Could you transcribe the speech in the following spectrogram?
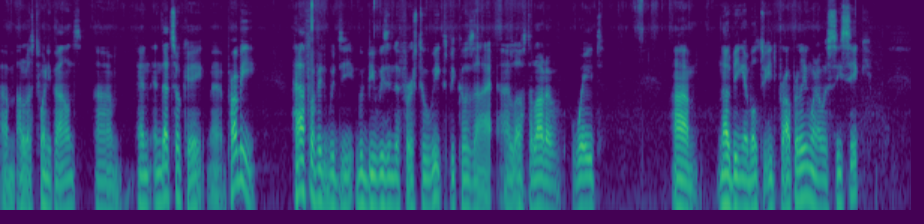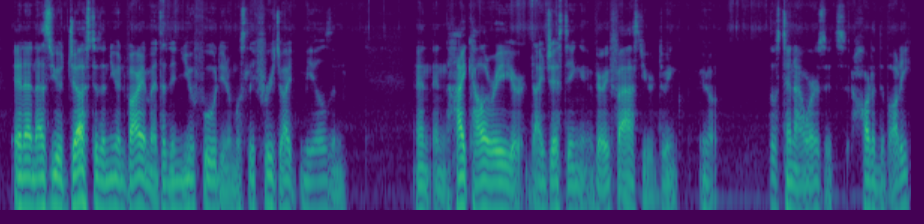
Um, I lost 20 pounds, um, and and that's okay. Uh, probably half of it would be, would be within the first two weeks because I, I lost a lot of weight, um, not being able to eat properly when I was seasick, and then as you adjust to the new environment and the new food, you know, mostly freeze dried meals and and, and high calorie, you're digesting very fast, you're doing, you know, those 10 hours, it's hard on the body.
